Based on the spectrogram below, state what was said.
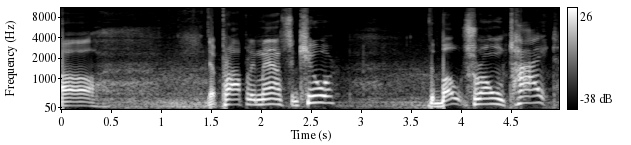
Uh, they're properly mounted secure. The bolts are on tight.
